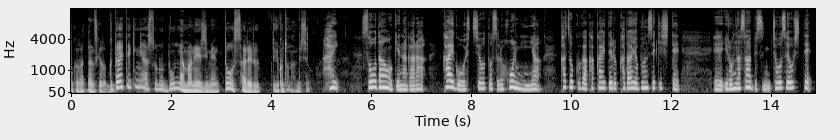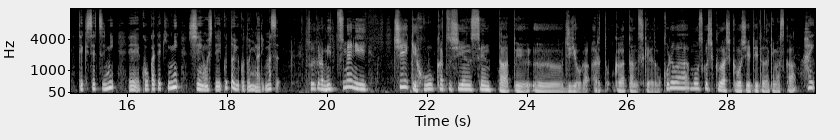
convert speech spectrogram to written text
伺ったんですけど具体的にはそのどんなマネジメントをされるということなんでしょう？はい。相談を受けながら介護を必要とする本人や家族が抱えている課題を分析してえー、いろんなサービスに調整をして適切に、えー、効果的に支援をしていくということになります。それから3つ目に地域包括支援センターという事業があると伺ったんですけれどもこれはもう少し詳しく教えていただけますか？はい。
